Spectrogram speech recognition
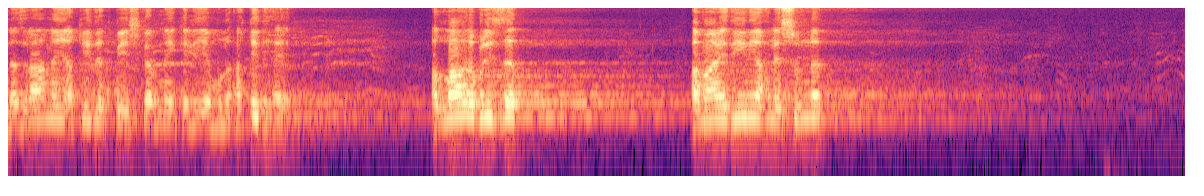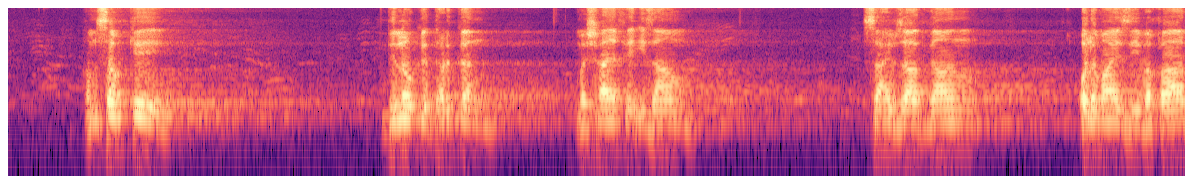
نذرانہ عقیدت پیش کرنے کے لیے منعقد ہے۔ اللہ رب العزت امائے دین اہل سنت، ہم سب کے دلوں کے دھڑکن، مشائق اظام صاحبزادگان، علماء ذی وقار،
